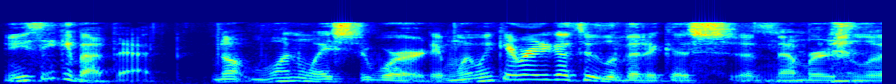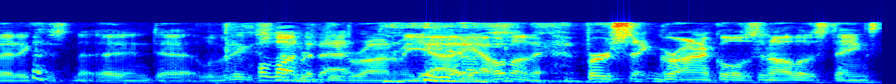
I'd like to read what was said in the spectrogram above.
you think about that, not one wasted word. And when we get ready to go through Leviticus, uh, Numbers, and Leviticus, and uh, Leviticus, Hold on to Numbers, that. Deuteronomy, yeah, yeah, hold on, to that. First, Chronicles, and all those things,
